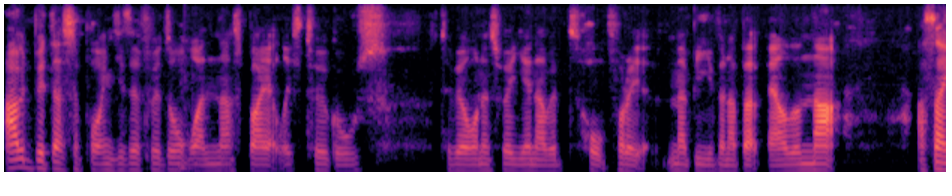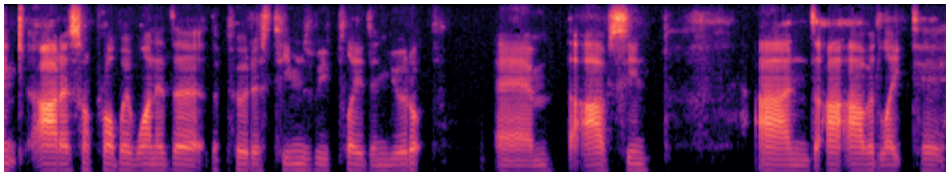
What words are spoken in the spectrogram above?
I would be disappointed if we don't win this by at least two goals. To be honest with you, and I would hope for it maybe even a bit better than that. I think Aris are probably one of the, the poorest teams we've played in Europe um, that I've seen and I, I, would like to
